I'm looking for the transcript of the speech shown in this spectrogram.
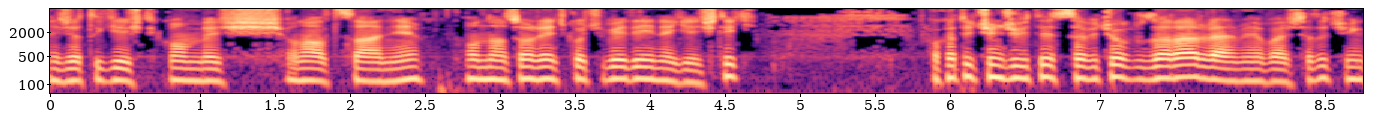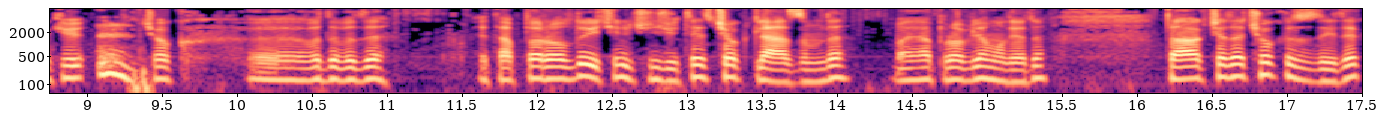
Necat'ı geçtik 15-16 saniye. Ondan sonra Renç Koçu Bey'de geçtik. Fakat 3. vites tabii çok zarar vermeye başladı. Çünkü çok e, vıdı vıdı etaplar olduğu için 3. vites çok lazımdı. Bayağı problem oluyordu. Dağakça'da çok hızlıydık.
